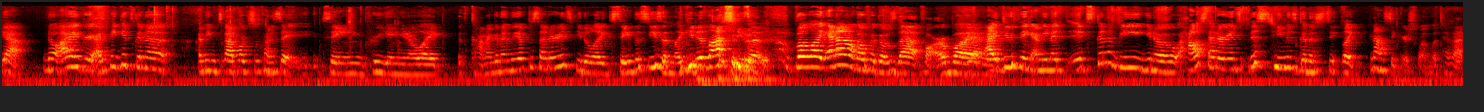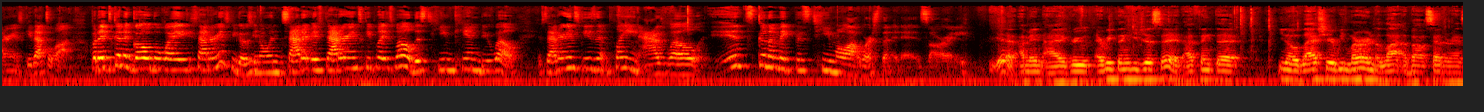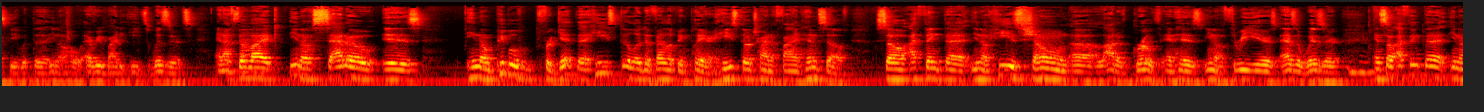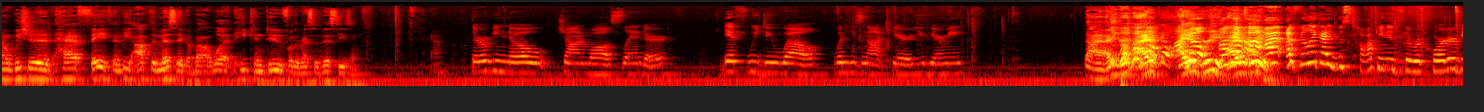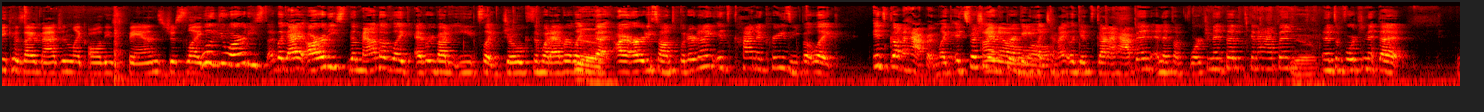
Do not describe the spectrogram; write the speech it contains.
Yeah, no, I agree. I think it's gonna. I mean, Scott Brooks was kind of say, saying pregame, you know, like it's kind of gonna be up to Satoransky to like save the season, like he did last season. But like, and I don't know if it goes that far, but Right. I do think. I mean, it, it's gonna be, you know, how Satoransky. This team is gonna si- like not sink or swim with Satoransky. That's a lot, but it's gonna go the way Satoransky goes. You know, when Sadar if Satoransky plays well, this team can do well. If Satoransky isn't playing as well, it's gonna make this team a lot worse than it is already. Yeah, I mean, I agree with everything you just said. I think that, you know, last year we learned a lot about Satoransky with the, you know, whole everybody eats wizards. And I feel like, you know, Sato is, you know, people forget that he's still a developing player and he's still trying to find himself. So I think that, you know, he's shown uh, a lot of growth in his, you know, three years as a wizard. And so I think that, you know, we should have faith and be optimistic about what he can do for the rest of this season. There will be no John Wall slander if we do well when he's not here. You hear me? I, I, agree. I, No, I know. agree. I, I agree. I, I feel like I was talking into the recorder because I imagine like all these fans just like Well, you already like I already the amount of like everybody eats like jokes and whatever like Yeah. that I already saw on Twitter tonight. It's kind of crazy, but like it's gonna happen. Like especially I after know, a game like tonight, like it's gonna happen, and it's unfortunate that it's gonna happen, Yeah. and it's unfortunate that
